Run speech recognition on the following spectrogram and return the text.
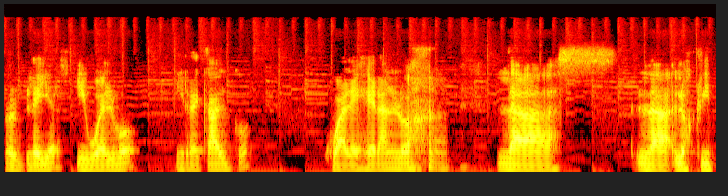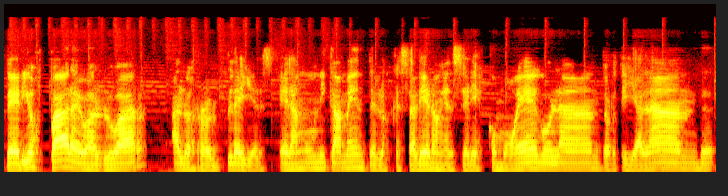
roleplayers y vuelvo y recalco cuáles eran los, las, los criterios para evaluar a los roleplayers. Eran únicamente los que salieron en series como Egoland, Tortilla Land,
